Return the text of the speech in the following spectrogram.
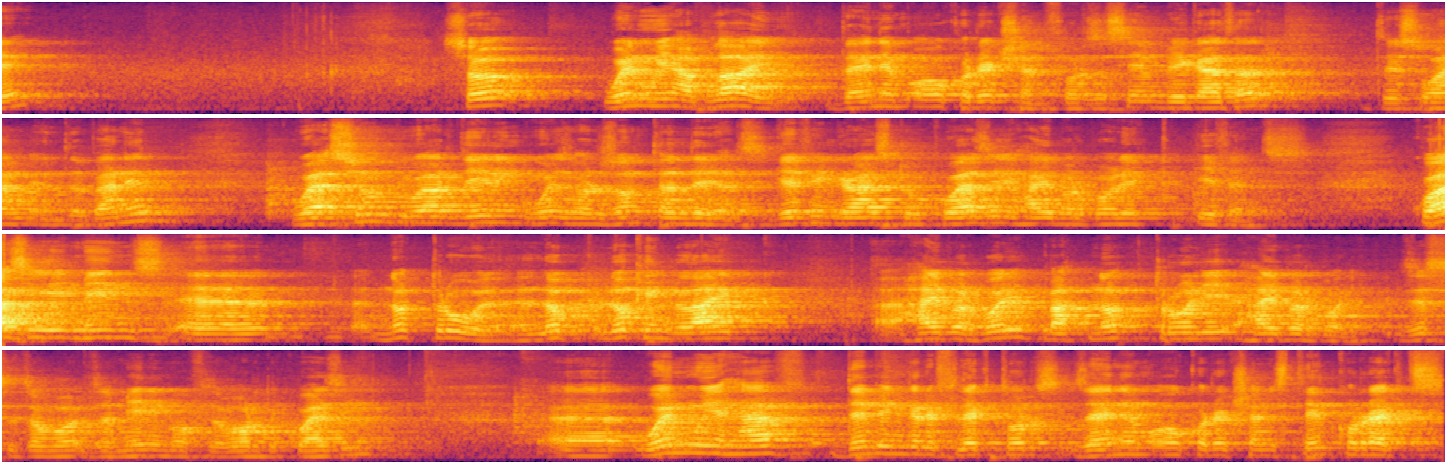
Okay? So when we apply the NMO correction for the CMP gather, this one in the panel, we assumed we are dealing with horizontal layers, giving rise to quasi-hyperbolic events. Quasi means uh, not true, look, looking like uh, hyperbolic, but not truly hyperbolic. This is the, the meaning of the word quasi. Uh, when we have dipping reflectors, the NMO correction still corrects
